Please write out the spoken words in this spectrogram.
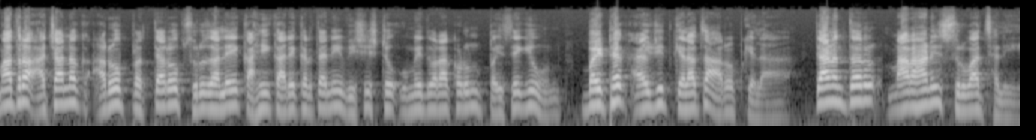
मात्र अचानक आरोप प्रत्यारोप सुरू झाले. काही कार्यकर्त्यांनी विशिष्ट उमेदवाराकडून पैसे घेऊन बैठक आयोजित केल्याचा आरोप केला. त्यानंतर मारहाणीस सुरुवात झाली.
